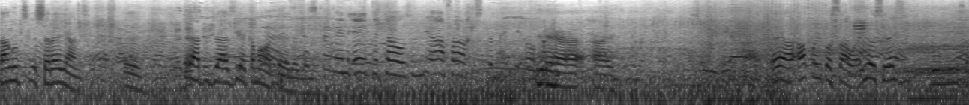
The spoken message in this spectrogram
Tangu sherehe ianze. Eh. Eh, hatujazie kama wateja. jamani. Spending 80,000, yeah, first to make it up. Yeah, hai. Eh, hapo iko sawa. Hiyo siwezi kuumiza.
